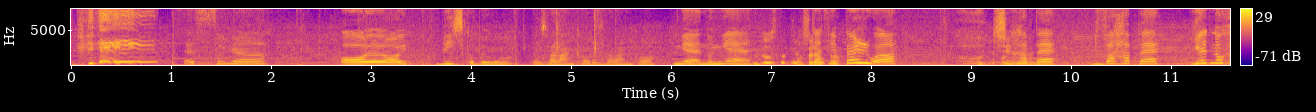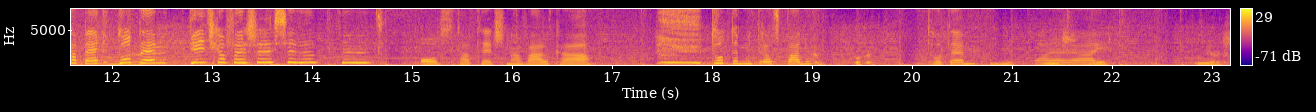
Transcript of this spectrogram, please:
Esunia. Oj, oj, oj, blisko było. Rozwalanko, rozwalanko. Nie, no nie. Do ostatnia Ostatnia perełka. perła. O nie, o 3 nie, o HP, nie. 2 HP, 1 HP, totem, 5 HP, 6, 7, 9. Ostateczna walka. Totem mi teraz padł. Potem, Totem. Ginie, giniesz, Ajaj. giniesz. Umierasz.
